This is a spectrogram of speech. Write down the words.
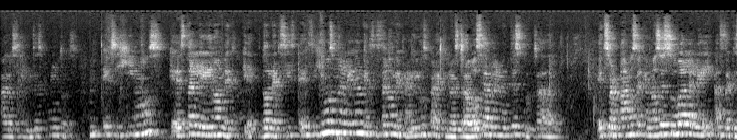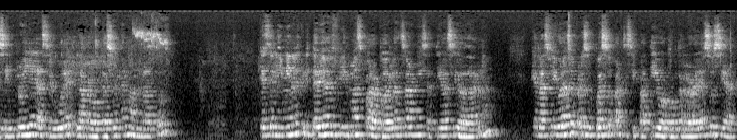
a los siguientes puntos. Exigimos que esta ley donde, donde existe, exigimos una ley donde existan los mecanismos para que nuestra voz sea realmente escuchada. Exhortamos a que no se suba la ley hasta que se incluya y asegure la revocación de mandato, que se elimine el criterio de firmas para poder lanzar una iniciativa ciudadana, que las figuras de presupuesto participativo, Contraloría Social,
